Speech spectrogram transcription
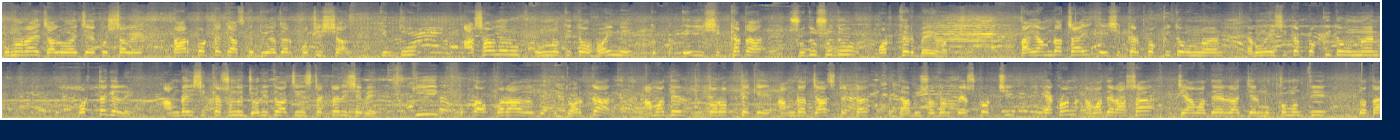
পুনরায় চালু হয়েছে একুশ সালে, তারপর থেকে আজকে দুই হাজার পঁচিশ সাল। কিন্তু আশানুরূপ উন্নতি তো হয়নি, তো এই শিক্ষাটা শুধু শুধু অর্থের ব্যয় হচ্ছে। তাই আমরা চাই এই শিক্ষার প্রকৃত উন্নয়ন এবং এই শিক্ষার প্রকৃত উন্নয়ন করতে গেলে আমরা এই শিক্ষার সঙ্গে জড়িত আছি ইনস্ট্রাক্টর হিসেবে। কি করা দরকার আমাদের তরফ থেকে, আমরা জাস্ট একটা দাবি সদন পেশ করছি। এখন আমাদের আশা যে আমাদের রাজ্যের মুখ্যমন্ত্রী তথা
